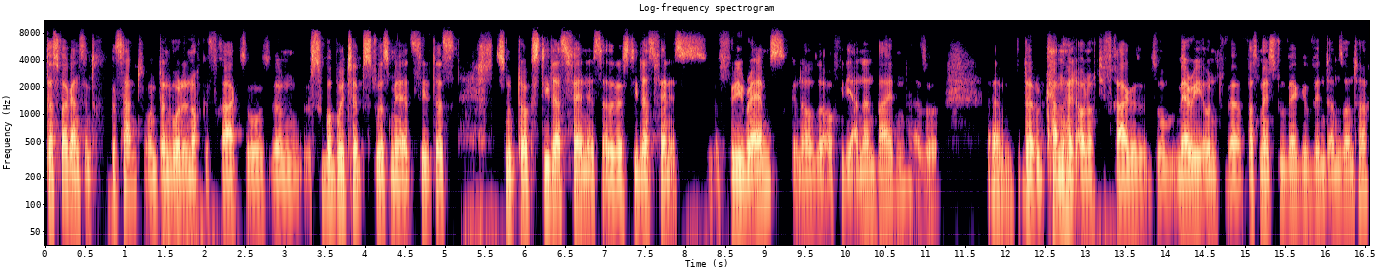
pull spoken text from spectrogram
das war ganz interessant. Und dann wurde noch gefragt, so ähm, Super Bowl-Tipps. Du hast mir erzählt, dass Snoop Dogg Steelers-Fan ist. Also der Steelers-Fan ist für die Rams, genauso auch wie die anderen beiden. Also ähm, da kam halt auch noch die Frage, so Mary und wer, was meinst du, wer gewinnt am Sonntag?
